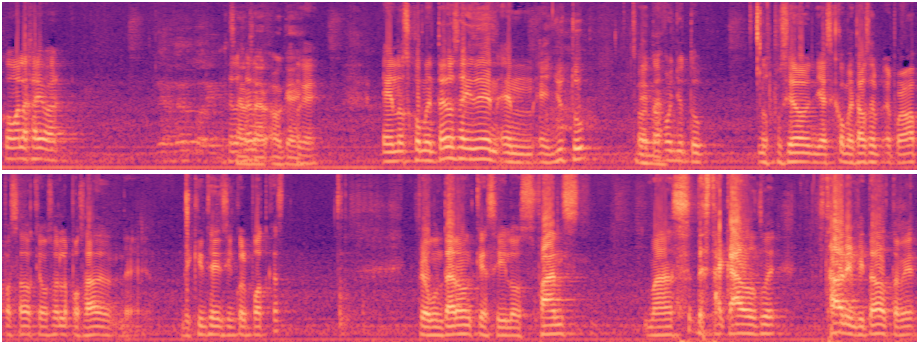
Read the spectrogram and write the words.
¿cómo va la jaiba? Tercero todavía. ¿Se la Cero, sabe? cero, ok. En los comentarios ahí de, en, en YouTube, sobre todo en YouTube, nos pusieron, ya que comentamos el, el programa pasado que vamos a ver la posada de, de 1525 el podcast. Preguntaron que si los fans más destacados, güey, estaban invitados también.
